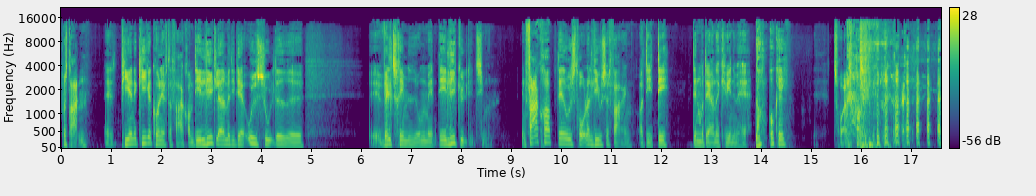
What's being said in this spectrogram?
på stranden. Øh, pigerne kigger kun efter farkroppen. De er ligeglade med de der udsultede, øh, øh, veltrimmede unge mænd. Det er ligegyldigt, Simon. En farkrop, den udstråler livserfaring, og det er det, den moderne kvinde vil have, Nå, okay. tror jeg nok.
